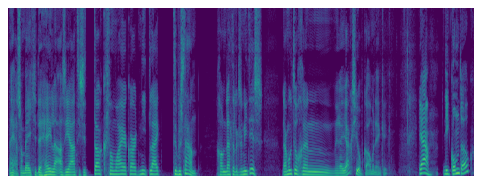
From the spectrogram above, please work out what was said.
nou ja, zo'n beetje de hele Aziatische tak van Wirecard niet lijkt te bestaan. Gewoon letterlijk er niet is. Daar moet toch een reactie op komen, denk ik. Ja, die komt ook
